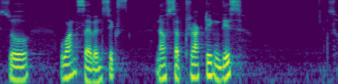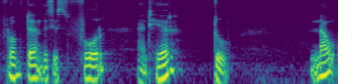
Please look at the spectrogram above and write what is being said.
So 176 now subtracting this. So from 10 this is 4 and here 2 now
